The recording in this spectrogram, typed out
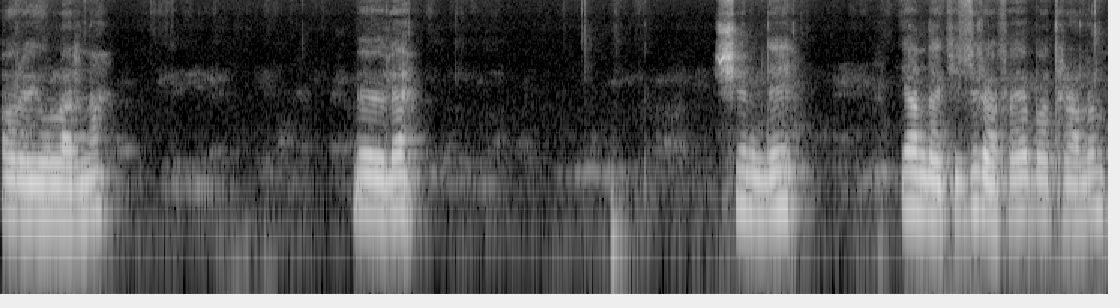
ara yollarına. Böyle. Şimdi yandaki zürafaya batıralım.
